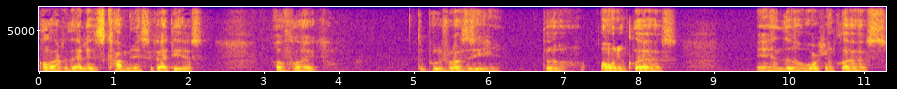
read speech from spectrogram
a lot of that is communistic ideas of like the bourgeoisie, the owning class, and the working class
